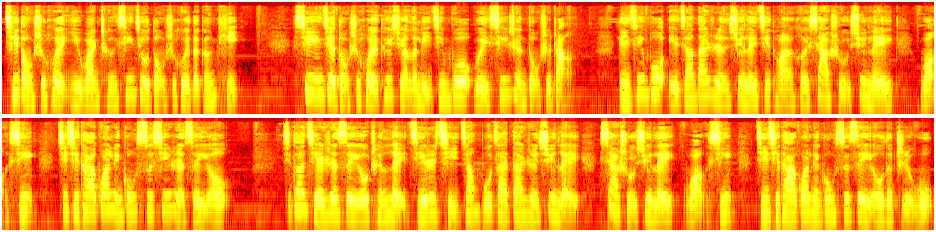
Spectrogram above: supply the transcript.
其董事会已完成新旧董事会的更替，新一届董事会推选了李金波为新任董事长，李金波也将担任迅雷集团和下属迅雷、网新及其他关联公司新任 CEO。集团前任 CEO 陈磊即日起将不再担任迅雷下属迅雷、网新及其他关联公司 CEO 的职务。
